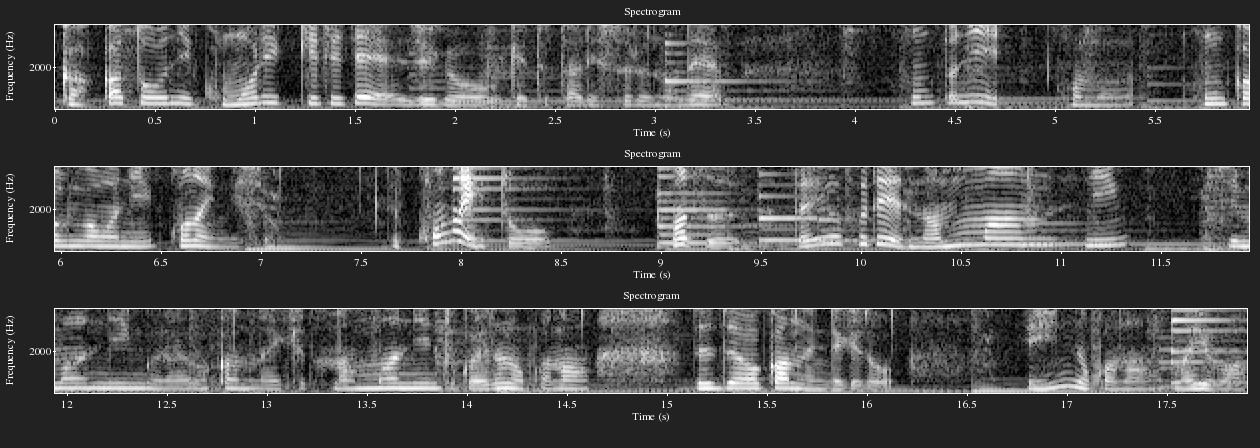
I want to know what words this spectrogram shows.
学科棟にこもりっきりで授業を受けてたりするので本当にこの本館側に来ないんですよ。で来ないとまず大学で何万人1万人ぐらいわかんないけど何万人とかいるのかな？全然わかんないんだけどえいんのかな？まあいいわ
